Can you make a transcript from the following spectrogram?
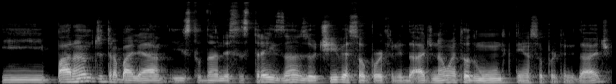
E parando de trabalhar e estudando esses três anos, eu tive essa oportunidade, não é todo mundo que tem essa oportunidade.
